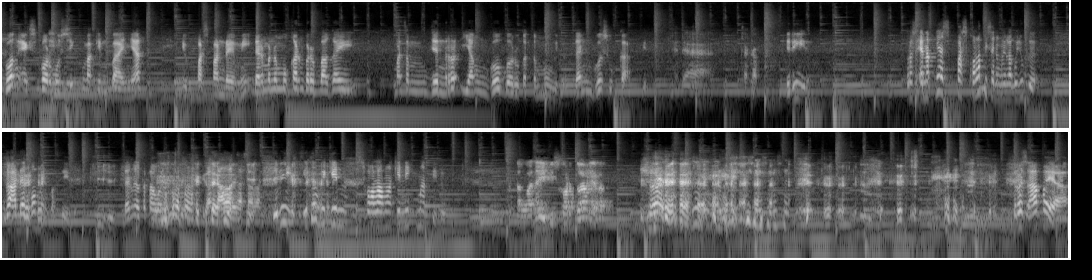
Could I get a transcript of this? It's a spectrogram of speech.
gue ngeksplor musik makin banyak di pas pandemi dan menemukan berbagai macam genre yang gue baru ketemu gitu dan gue suka gitu Ada. Cakep. jadi terus enaknya pas sekolah bisa dengerin lagu juga. Nggak ada komen pasti. Itu dan nggak ketahuan Nggak salah nggak salah. jadi itu bikin sekolah makin nikmat gitu Hmm. Ketahuannya di Discord doang ya, Pak? terus apa ya?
